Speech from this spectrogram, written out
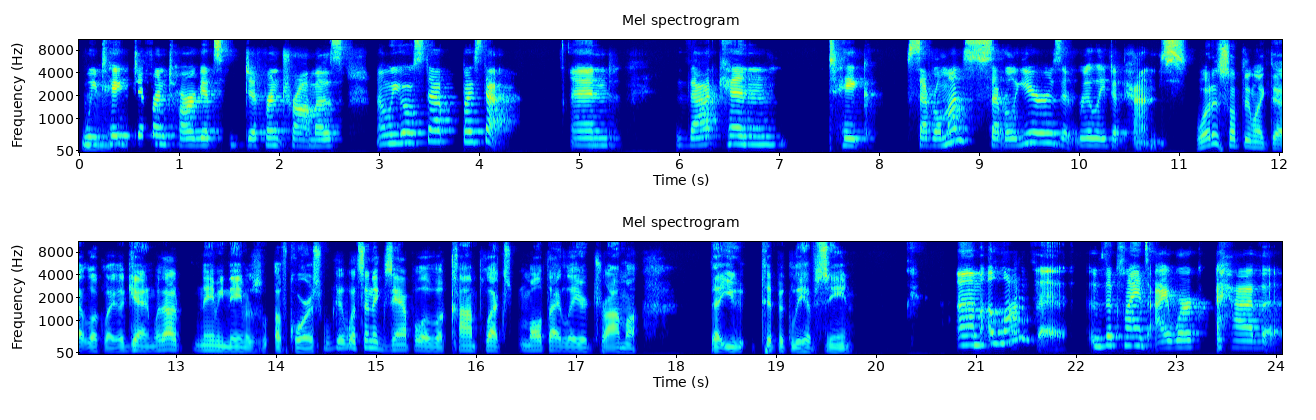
We mm. take different targets, different traumas, and we go step by step. And that can take several months, several years. It really depends. What does something like that look like? Again, without naming names, of course. What's an example of a complex, multi layered trauma that you typically have seen? Um, a lot of the, the clients I work have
